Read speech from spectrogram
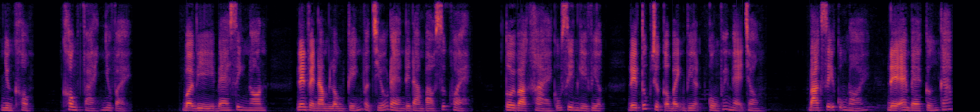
Nhưng không, không phải như vậy. Bởi vì bé sinh non nên phải nằm lồng kính và chiếu đèn để đảm bảo sức khỏe. Tôi và Khải cũng xin nghỉ việc để túc trực ở bệnh viện cùng với mẹ chồng. Bác sĩ cũng nói để em bé cứng cáp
